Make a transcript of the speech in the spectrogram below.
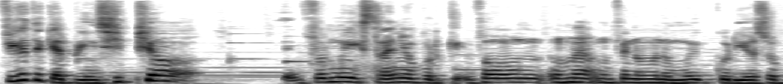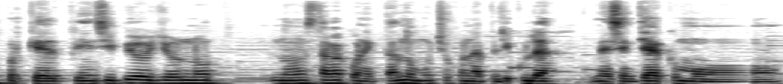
Fíjate que al principio eh, fue muy extraño porque fue un, fenómeno muy curioso porque al principio yo no, no estaba conectando mucho con la película. Me sentía como,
